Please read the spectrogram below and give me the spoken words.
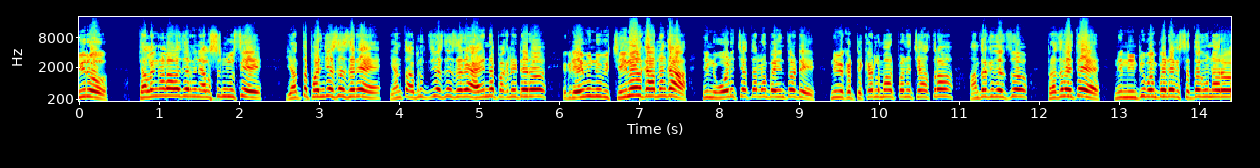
మీరు తెలంగాణలో జరిగిన ఎలక్షన్ చూసి ఎంత పని చేసినా సరే ఎంత అభివృద్ధి చేసినా సరే ఆయన్నే పక్కనెట్టారు. ఇక్కడ ఏమి నువ్వు చేయలేని కారణంగా నిన్ను ఓడిచ్చేస్తారన్న భయంతో నువ్వు ఇక్కడ టికెట్ల మార్పు అనేది చేస్తాం అందరికీ తెలుసు. ప్రజలైతే నిన్ను ఇంటికి పంపేయడానికి సిద్ధంగా ఉన్నారు.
